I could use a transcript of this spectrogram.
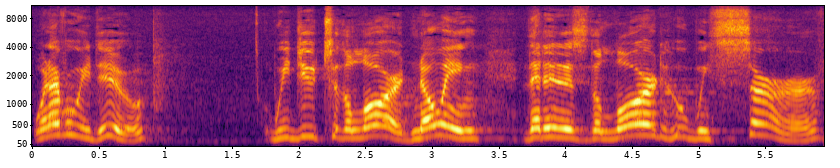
whatever we do, we do to the Lord, knowing that it is the Lord whom we serve,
